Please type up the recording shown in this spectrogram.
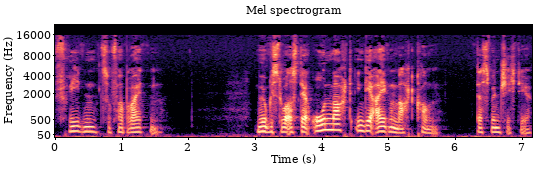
Frieden zu verbreiten. Mögest du aus der Ohnmacht in die Eigenmacht kommen. Das wünsche ich dir.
